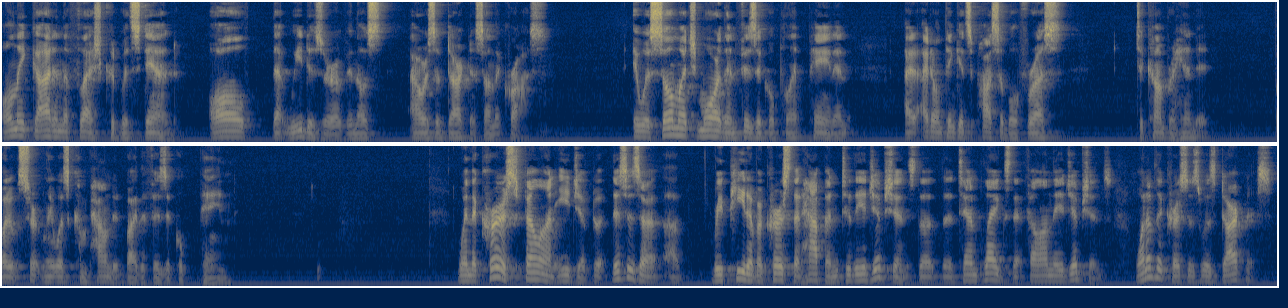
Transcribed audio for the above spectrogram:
Only God in the flesh could withstand all that we deserve in those hours of darkness on the cross. It was so much more than physical pain, and I, I don't think it's possible for us to comprehend it. But it certainly was compounded by the physical pain. When the curse fell on Egypt, this is a, a repeat of a curse that happened to the Egyptians, the, the ten plagues that fell on the Egyptians. One of the curses was darkness.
